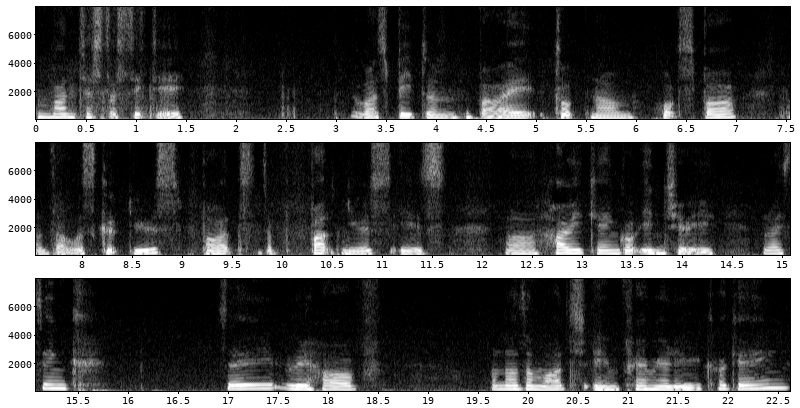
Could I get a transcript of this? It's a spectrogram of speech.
Manchester City was beaten by Tottenham Hotspur, that was good news. But the bad news is uh, Harry Kane got injury, but I think they will have another match in Premier League again,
